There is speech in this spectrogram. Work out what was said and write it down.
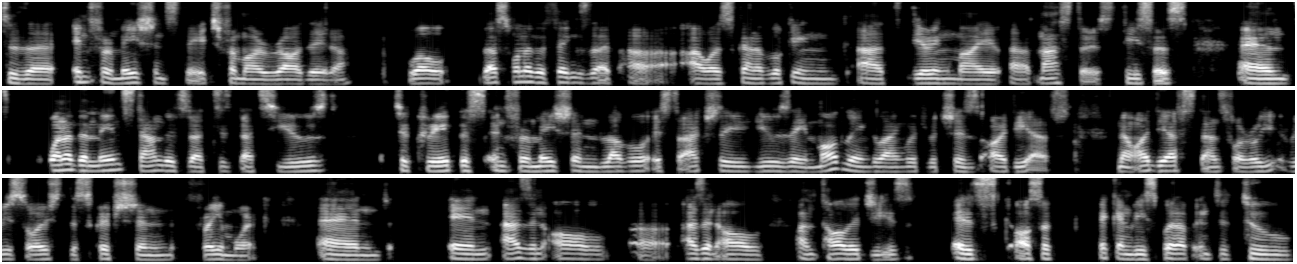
to the information stage from our raw data? Well, that's one of the things that uh, I was kind of looking at during my uh, master's thesis, and one of the main standards that that's used to create this information level is to actually use a modeling language, which is RDF. Now, RDF stands for Re Resource Description Framework. And in as in all uh, as in all ontologies, it's also it can be split up into two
